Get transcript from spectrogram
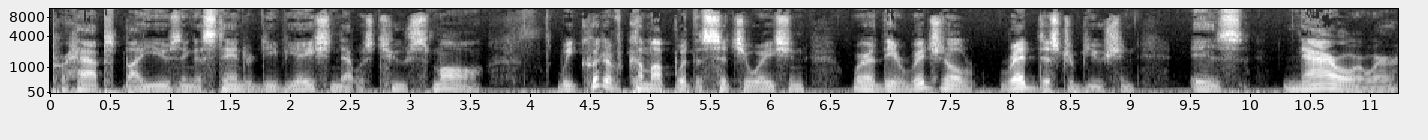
perhaps by using a standard deviation that was too small, we could have come up with a situation where the original red distribution is narrower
